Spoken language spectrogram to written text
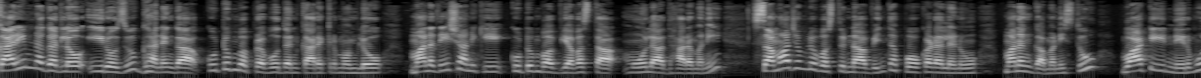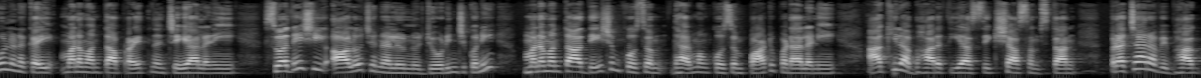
కరీంనగర్లో ఈరోజు ఘనంగా కుటుంబ ప్రబోధన్ కార్యక్రమంలో మన దేశానికి కుటుంబ వ్యవస్థ మూలాధారమని సమాజంలో వస్తున్న వింత పోకడలను మనం గమనిస్తూ వాటి నిర్మూలనకై మనమంతా ప్రయత్నం చేయాలని స్వదేశీ ఆలోచనలను జోడించుకొని మనమంతా దేశం కోసం ధర్మం కోసం పాటుపడాలని అఖిల భారతీయ శిక్షా సంస్థాన్ ప్రచార విభాగ్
